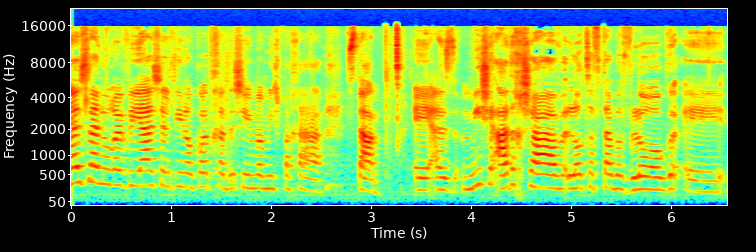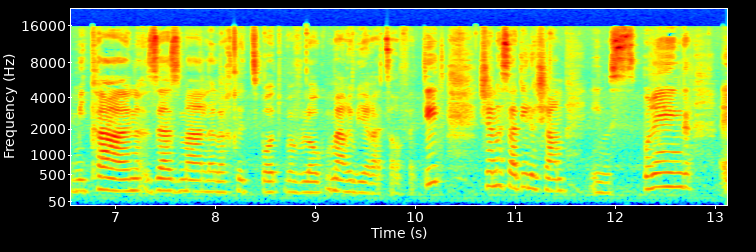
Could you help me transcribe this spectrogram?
יש לנו רביעייה של תינוקות חדשים במשפחה, סתם. אה, אז מי שעד עכשיו לא צפתה בוולוג אה, מכאן, זה הזמן ללכת לצפות בוולוג מהריביירה הצרפתית, שנסעתי לשם עם ספרינג, אה,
